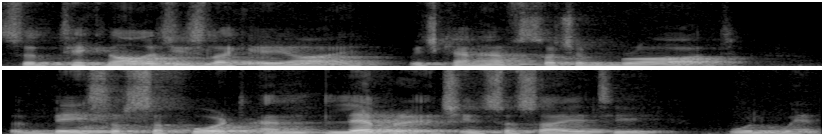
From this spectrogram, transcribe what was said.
So technologies like AI, which can have such a broad base of support and leverage in society, will win.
